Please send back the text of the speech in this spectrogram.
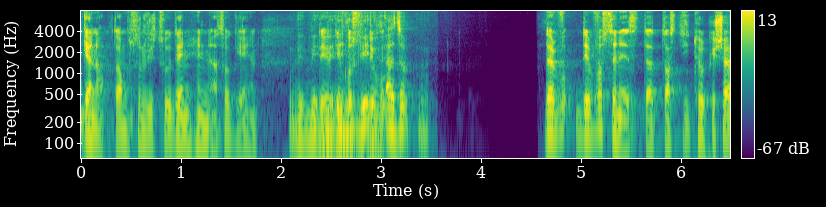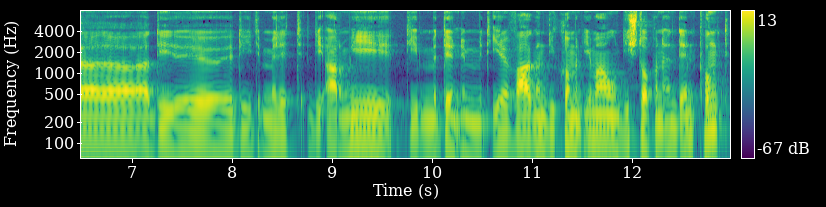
genau, da mussten wir zu denen hin, also gehen. Wie, Die- die wie, wussten- die- wie, also die wussten es, dass, dass die türkische, die, die, die, Milit die Armee, die mit, den, mit ihren Wagen, die kommen immer und die stoppen an den Punkt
